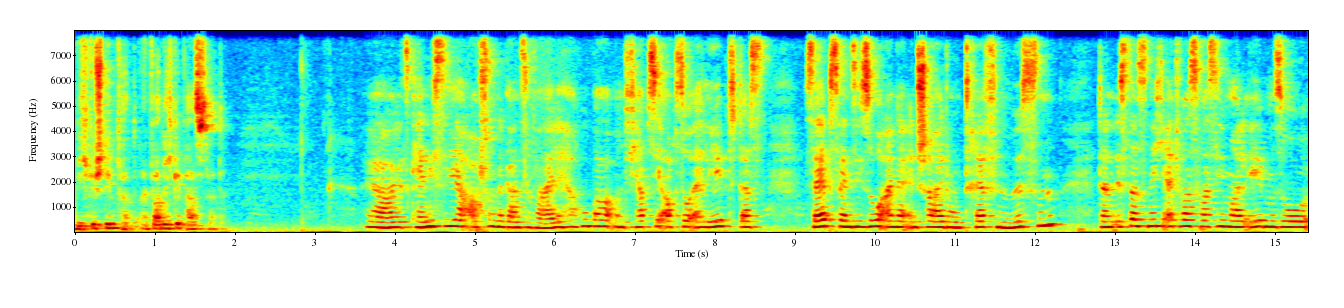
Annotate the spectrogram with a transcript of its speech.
nicht gestimmt hat, einfach nicht gepasst hat. Ja, jetzt kenne ich Sie ja auch schon eine ganze Weile, Herr Huber, und ich habe Sie auch so erlebt, dass selbst wenn Sie so eine Entscheidung treffen müssen, dann ist das nicht etwas, was Sie mal eben so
